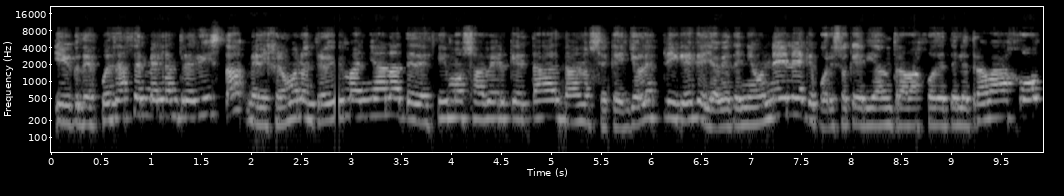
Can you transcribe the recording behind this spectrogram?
y después de hacerme la entrevista me dijeron, bueno, entre hoy y mañana te decimos a ver qué tal, no sé qué. Yo le expliqué que yo había tenido un nene, que por eso quería un trabajo de teletrabajo,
